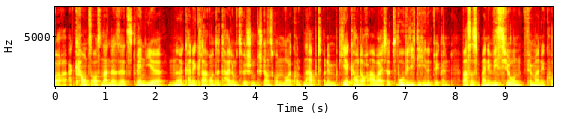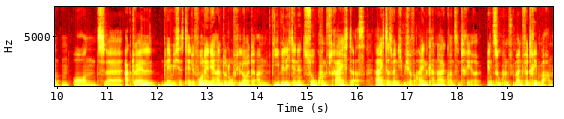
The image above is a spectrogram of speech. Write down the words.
eurer Accounts auseinandersetzt, wenn ihr ne, keine klare Unterteilung zwischen Bestandskunden und Neukunden habt und im Key-Account auch arbeitet, wo will ich die hinentwickeln? Was ist meine Vision für meine Kunden? Und äh, aktuell nehme ich das Telefon in die Hand und rufe die Leute an. Wie will ich denn in Zukunft? Reicht das? Reicht das, wenn ich mich auf einen Kanal konzentriere? In Zukunft meinen Vertrieb machen?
